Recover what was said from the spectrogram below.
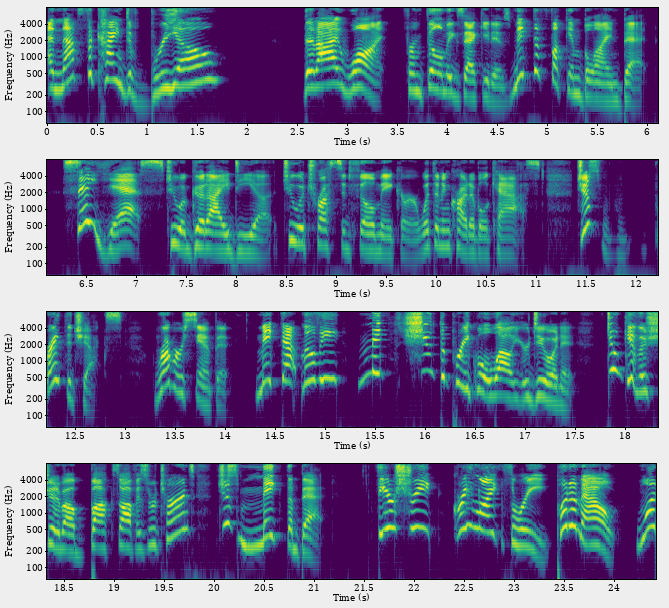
And that's the kind of brio that I want from film executives. Make the fucking blind bet. Say yes to a good idea, to a trusted filmmaker with an incredible cast. Just write the checks, rubber stamp it, Make that movie, make shoot the prequel while you're doing it. Don't give a shit about box office returns. Just make the bet. Fear Street, Greenlight 3. Put them out one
